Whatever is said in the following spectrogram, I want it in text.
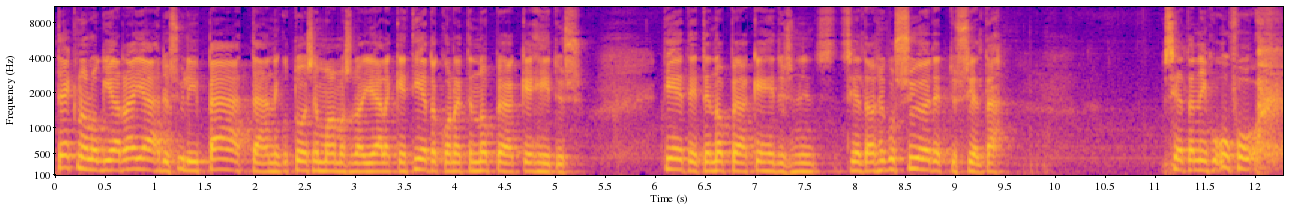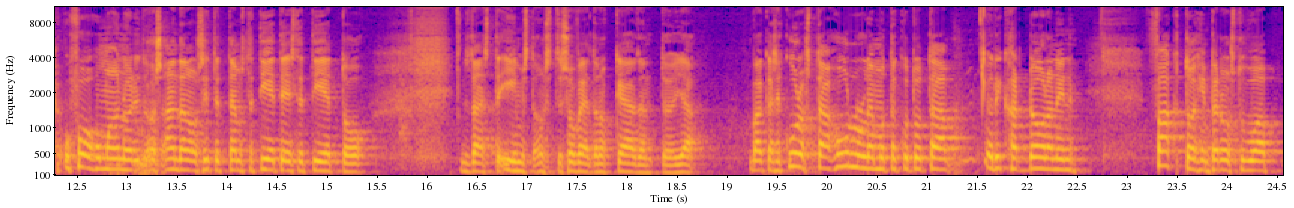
teknologian räjähdys ylipäätään niin kuin toisen maailmansodan jälkeen, tietokoneiden nopea kehitys – tieteiden nopea kehitys, niin sieltä on niin syötetty sieltä, sieltä niin UFO, UFO-humanoidit olisi antanut sitten tämmöistä tieteistä tietoa, jota sitten ihmiset on sitten soveltanut käytäntöön. Ja vaikka se kuulostaa hullulle, mutta kun tuota Richard Dolanin faktoihin perustuvaa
